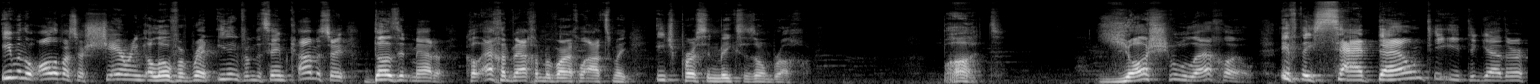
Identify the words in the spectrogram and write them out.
Even though all of us are sharing a loaf of bread, eating from the same commissary, doesn't matter. Each person makes his own bracha. But Yashvu lechol, if they sat down to eat together,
